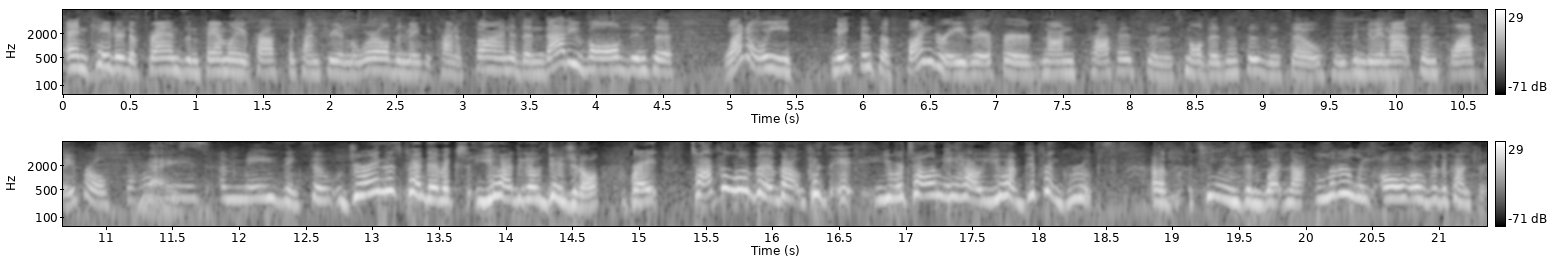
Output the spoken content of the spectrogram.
and cater to friends and family across the country and the world and make it kind of fun? And then that evolved into, why don't we make this a fundraiser for nonprofits and small businesses? And so we've been doing that since last April. That Nice. is amazing. So during this pandemic, you had to go digital, right? Talk a little bit about because you were telling me how you have different groups of teams and whatnot, literally all over the country.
